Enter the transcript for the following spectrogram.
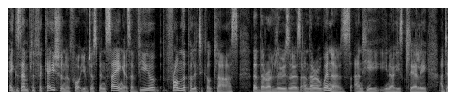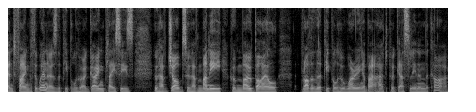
exemplification of what you've just been saying. It's a view from the political class that there are losers and there are winners, and he you know he's clearly identifying with the winners, the people who are going places, who have jobs, who have money, who are mobile, rather than the people who are worrying about how to put gasoline in the car.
